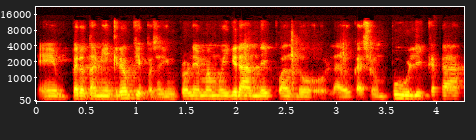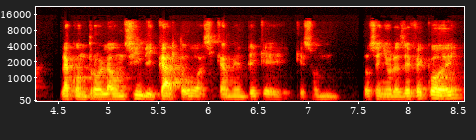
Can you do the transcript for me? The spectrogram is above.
em, pero también creo que pues, hay un problema muy grande cuando la educación pública la controla un sindicato, básicamente, que, que son los señores de FECODE,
